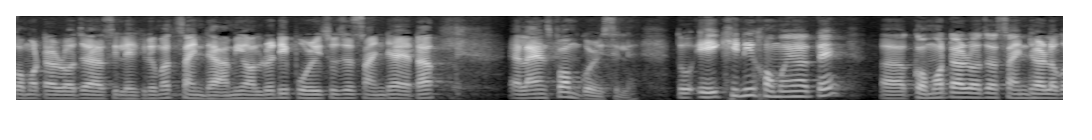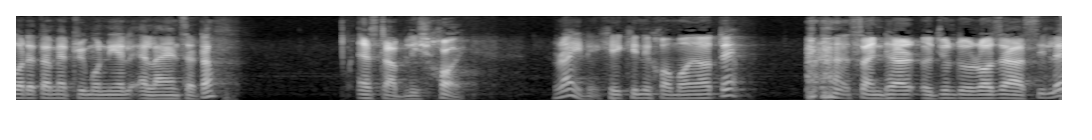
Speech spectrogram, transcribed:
কমতাৰ ৰজা আছিলে সেইখিনি সময়ত চান্ধ্যা আমি অলৰেডি পঢ়িছোঁ যে চান্ধ্যাই এটা এলায়েন্স ফৰ্ম কৰিছিলে। তো এইখিনি সময়তে কমতাৰ ৰজা চান্ধ্যাৰ লগত এটা মেট্ৰিমনিয়েল এলায়েন্স এটা এষ্টাব্লিছ হয়। ৰাইট সেইখিনি সময়তে চান্ধ্যাৰ যোনটো ৰজা আছিলে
